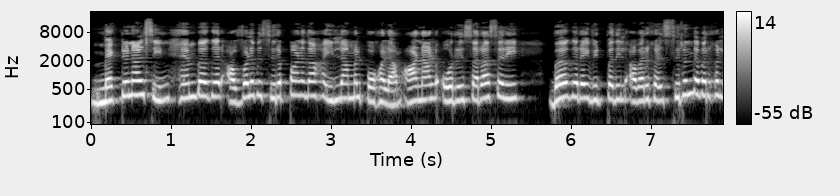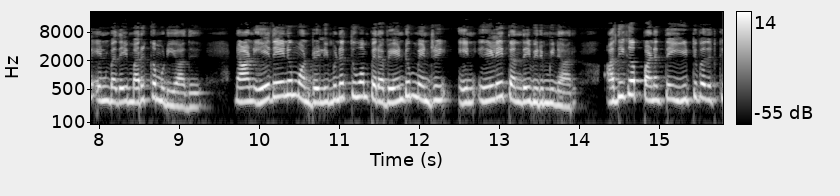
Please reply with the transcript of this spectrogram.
மெக்டொனால்ட்ஸின் ஹேம்பர்கர் அவ்வளவு சிறப்பானதாக இல்லாமல் போகலாம். ஆனால் ஒரு சராசரி பர்கரை விற்பதில் அவர்கள் சிறந்தவர்கள் என்பதை மறுக்க முடியாது. நான் ஏதேனும் ஒன்று நிபுணத்துவம் பெற வேண்டும் என்று என் ஏழை தந்தை விரும்பினார். அதிக பணத்தை ஈட்டுவதற்கு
